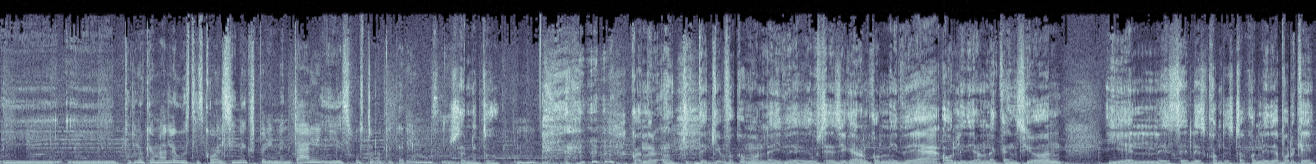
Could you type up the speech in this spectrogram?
y, y, pues lo que más le gusta es como el cine experimental y es justo lo que queríamos. y- Se notó. Cuando, ¿De quién fue como la idea? ¿Ustedes llegaron con una idea o le dieron la canción y él este, les contestó con la idea? Porque,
